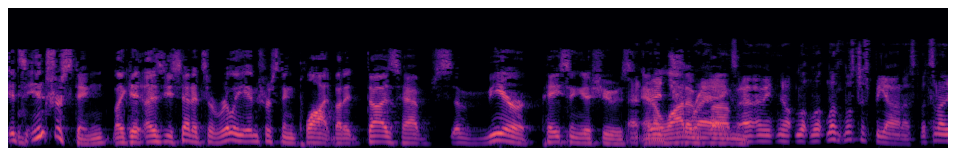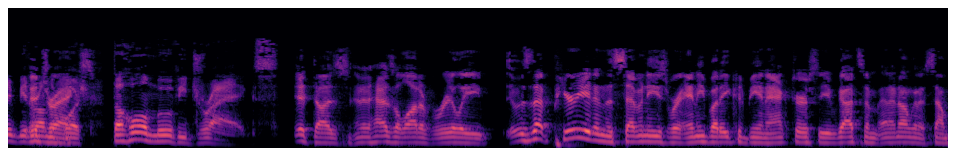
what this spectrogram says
It's interesting. Like it, as you said, it's a really interesting plot, but it does have severe pacing issues and, and, and a lot drags. of. Um, I mean, you know, let, let, let's just be honest. Let's not even beat around the bush. The whole movie drags. It does, and it has a lot of really. It was that period in the '70s where anybody could be an actor. So you've got some, and I know I'm going to sound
